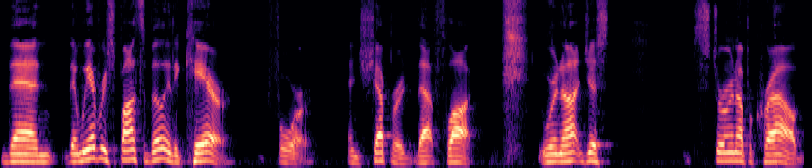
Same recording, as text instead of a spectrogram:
then, then we have responsibility to care for and shepherd that flock. We're not just stirring up a crowd,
